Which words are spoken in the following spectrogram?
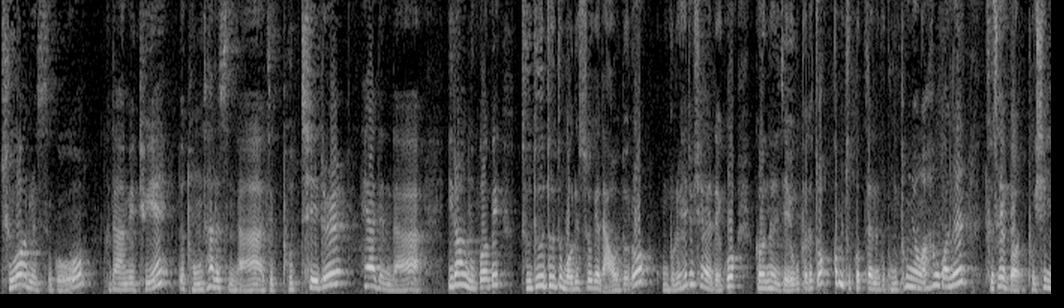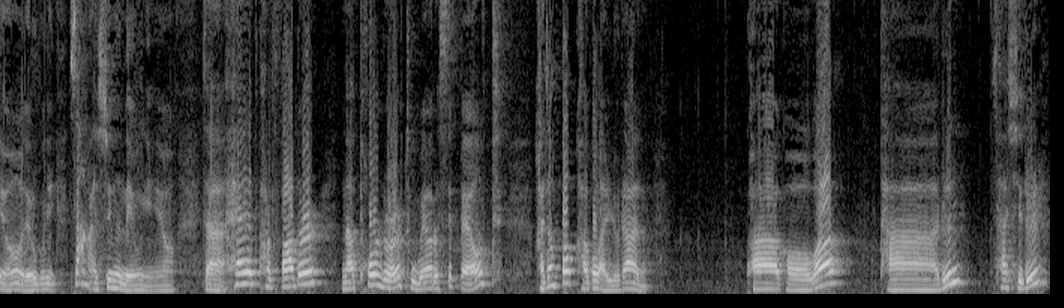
주어를 쓰고 그 다음에 뒤에 또 동사를 쓴다. 즉 도치를 해야 된다. 이런 문법이 두두두두 머릿속에 나오도록 공부를 해주셔야 되고 그거는 이제 이것보다 조금 두껍다는 그 공통영어 한 권을 두세 번 보시면 여러분이 싹 알 수 있는 내용이에요. 자, had her father not told her to wear a seatbelt. 가정법 과거 완료란 과거와 다른 사실을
